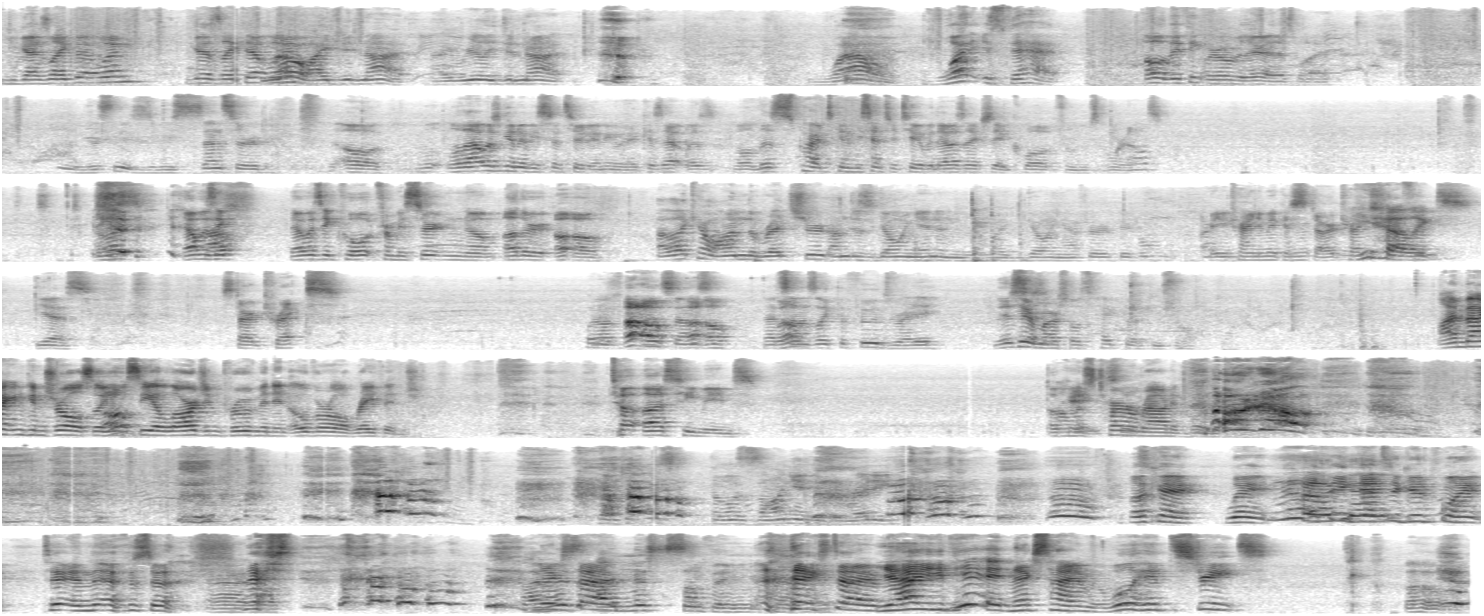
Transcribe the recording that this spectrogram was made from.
You guys like that one? You guys like that one? No, I did not. I really did not. Wow. What is that? Oh, they think we're over there. That's why. This needs to be censored. Oh, well, well that was gonna be censored anyway, because that was well, this part's gonna be censored too, but that was actually a quote from somewhere else. That was a that was a quote from a certain um, other. Uh oh, I like how I'm the red shirt, I'm just going in and like going after people. are you trying to make a Star Trek Yeah, like- Yes. Star Treks. Well, Uh that oh, sounds- uh oh. That Well- sounds like the food's ready. This Here, is- Marshall, take the control. I'm back in control, so Oh. you'll see a large improvement in overall rapage. to us he means. Okay, Thomas, turn so- around and pivot. Oh no! The lasagna is ready. no! Okay, wait. I think Okay. that's a good point to end the episode. Alright, Next. I Next missed, time. I missed something. Next time. Yeah, you did. Next time we'll hit the streets. Oh.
